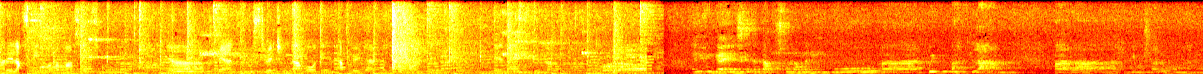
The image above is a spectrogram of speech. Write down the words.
ma-relax na yung mga muscles mo. Kaya, ayan, stretching na ako. Then, after that, konti. Then, naligo na. Ayun guys, katatapos ko lang maligo. at quick bath lang para hindi masyadong ano,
